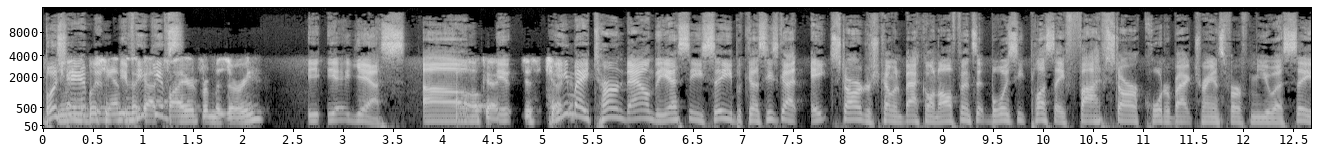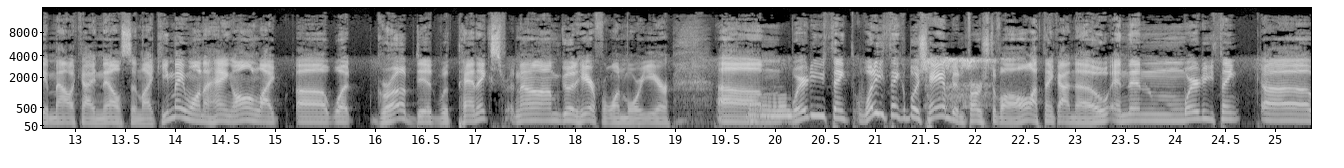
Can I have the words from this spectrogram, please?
Bush Hamdan, Bush Hamdan if he got gives, fired from Missouri. Yes. Um, oh, okay. It, Just he may turn down the SEC because he's got eight starters coming back on offense at Boise, plus a five-star quarterback transfer from USC and Malachi Nelson. Like he may want to hang on, like uh, what Grubb did with Penix. No, I'm good here for one more year. Um, mm-hmm. Where do you think? What do you think of Bush Hamdan? First of all, I think I know, and then where do you think uh,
